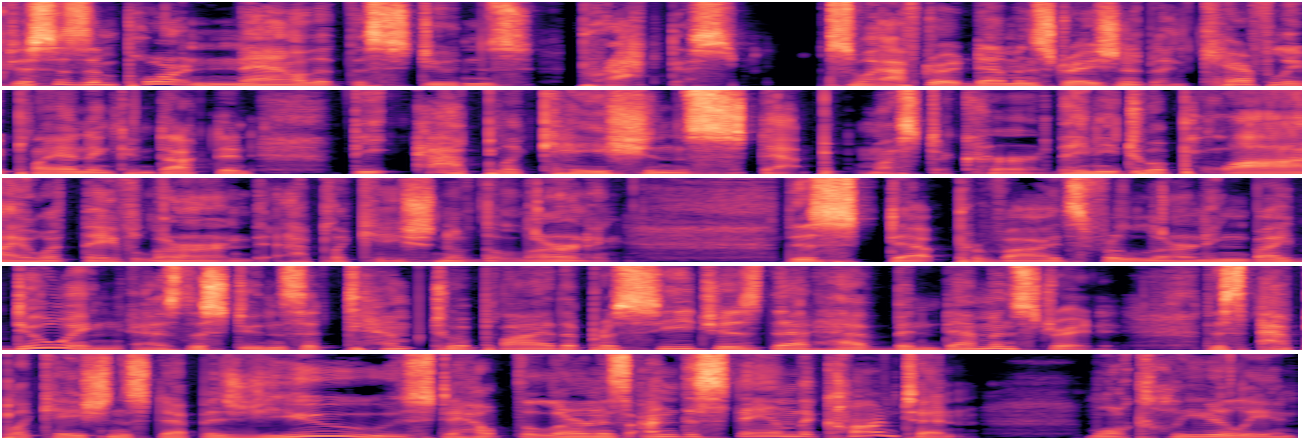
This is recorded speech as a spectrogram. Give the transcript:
just as important now that the students practice. So, after a demonstration has been carefully planned and conducted, the application step must occur. They need to apply what they've learned, the application of the learning. This step provides for learning by doing as the students attempt to apply the procedures that have been demonstrated. This application step is used to help the learners understand the content more clearly and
